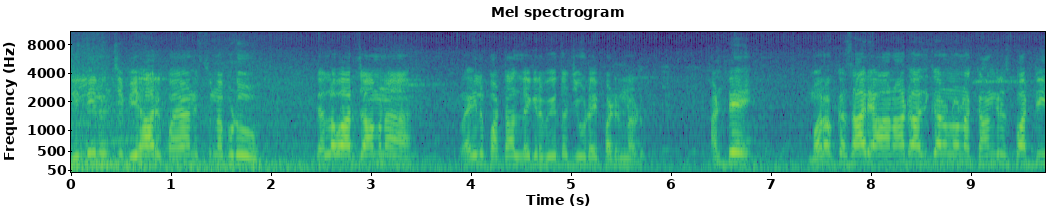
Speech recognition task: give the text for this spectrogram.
ఢిల్లీ నుంచి బీహార్కు ప్రయాణిస్తున్నప్పుడు తెల్లవారుజామున రైలు పట్టాల దగ్గర విగత జీవుడై పడి ఉన్నాడు. అంటే మరొక్కసారి ఆనాడు అధికారంలో ఉన్న కాంగ్రెస్ పార్టీ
